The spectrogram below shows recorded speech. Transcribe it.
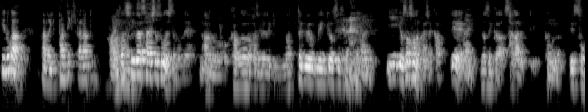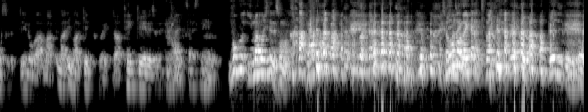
ていうのが、あの一般的かなと。はい。私が最初そうでしたもんね。うんあの、株を始めるとき全く勉強せずに、はい。い良さそうな会社買って、はいなぜか下がるっていう株が、で損するっていうのが、まあ、まあ、今、ケイ君が言った典型ですよね。はい。そうですね。うん僕、今の時点でそうなんですよ。しょうがない心が痛かったな。現時点でそう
